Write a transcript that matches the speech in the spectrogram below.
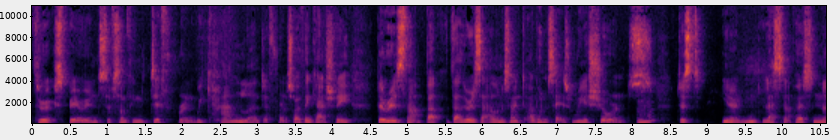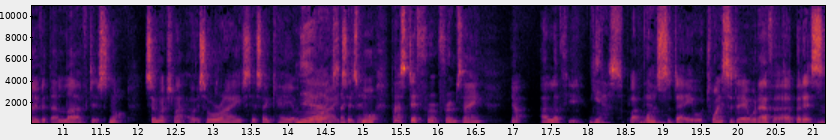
through experience of something different, we can learn different. So I think actually there is that, that there is that element. I, I wouldn't say it's reassurance. Mm-hmm. Just you know, letting that person know that they're loved. It's not so much like oh, it's all right, it's okay, it'll be Yeah, all right. It's more that's different from saying, you know, I love you yes. like once a day or twice a day or whatever but it's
